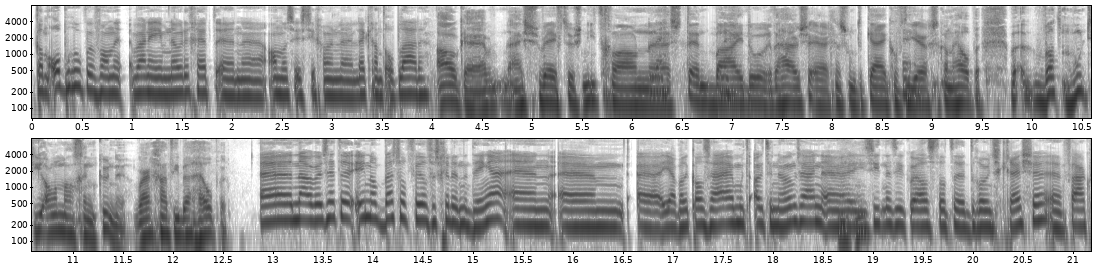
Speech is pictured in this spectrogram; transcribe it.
kan oproepen van wanneer je hem nodig hebt en uh, anders is hij gewoon lekker aan het opladen. Ah, Oké, okay. hij zweeft dus niet gewoon nee. stand-by nee. door het huis ergens om te kijken of hij ergens kan helpen. Wat moet hij allemaal gaan kunnen? Waar gaat hij bij helpen? Uh, nou, we zetten in op best wel veel verschillende dingen. En um, uh, ja, wat ik al zei, hij moet autonoom zijn. Uh, mm-hmm. Je ziet natuurlijk wel eens dat drones crashen. En vaak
